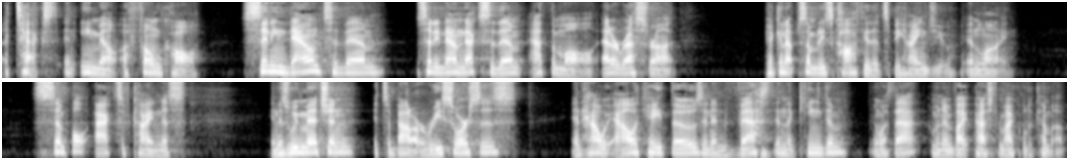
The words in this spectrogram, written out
a text, an email, a phone call, sitting down to them sitting down next to them at the mall, at a restaurant, picking up somebody's coffee that's behind you in line. Simple acts of kindness. And as we mentioned, it's about our resources and how we allocate those and invest in the kingdom. And with that, I'm going to invite Pastor Michael to come up.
